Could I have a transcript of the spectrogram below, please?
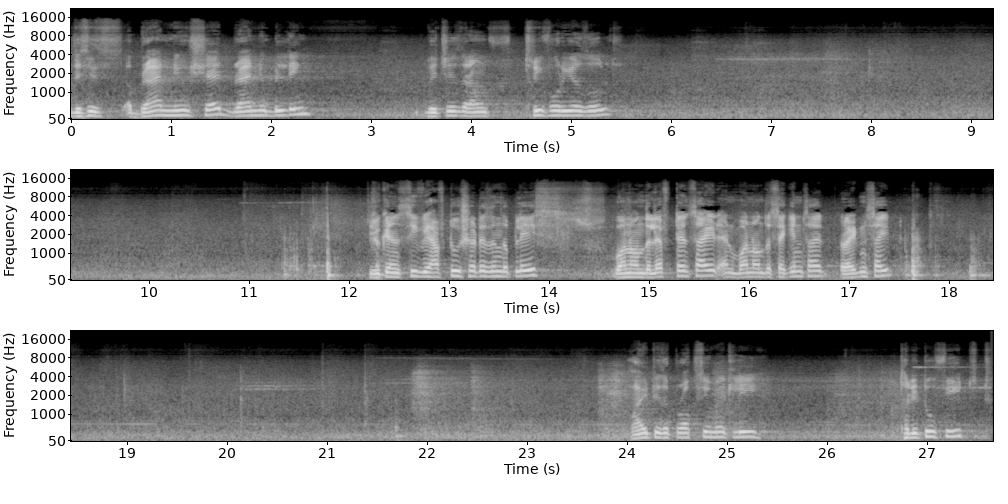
This is a brand new shed brand new building which is around three four years old. You can see we have two shutters in the place one on the left hand side and one on the second side right hand side. Height is approximately 32 feet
